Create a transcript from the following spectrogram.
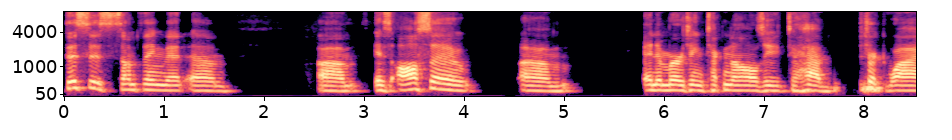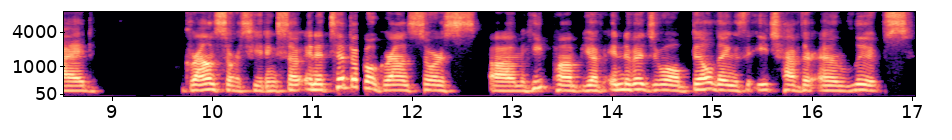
this is something that um, um, is also um, an emerging technology to have district-wide ground source heating. So in a typical ground source um, heat pump, you have individual buildings that each have their own loops.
